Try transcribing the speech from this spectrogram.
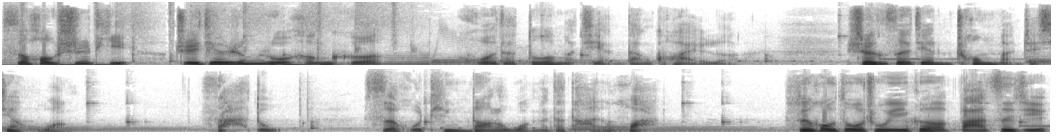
死后尸体直接扔入恒河，活得多么简单快乐，神色间充满着向往。”萨杜。似乎听到了我们的谈话，随后做出一个把自己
